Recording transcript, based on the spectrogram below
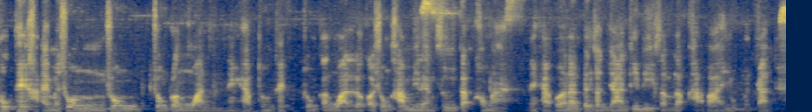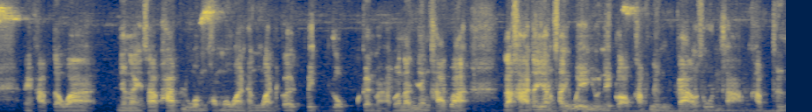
ถูกเทขายมาช่วงช่วงช่วงกลางวันนะครับช่วงช่วงกลางวัน แล้วก็ช่วงค่ำมีแรงซื้อกลับเข้ามานะครับ เพราะนั้นเป็นสัญญาณที่ดีสำหรับขาบายอยู่เหมือนกันนะครับ แต่ว่ายังไงซาภาพรวมของเมื่อวานทั้งวันก็ปิดลบกันมา เพราะนั้นยังคาดว่าราคาจะยังไซด์เวย์อยู่ในกรอบครับ 1903 ครับ ถึง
